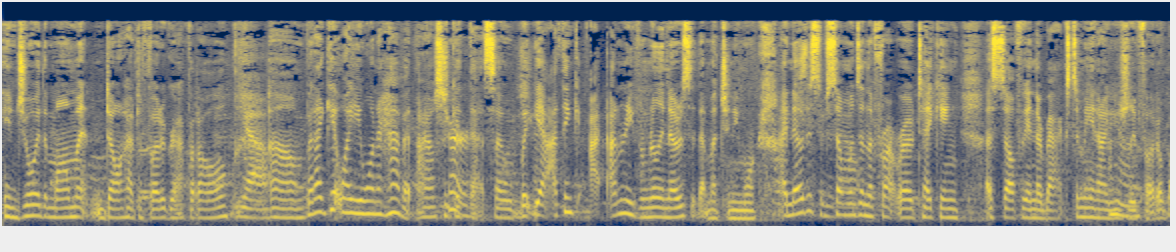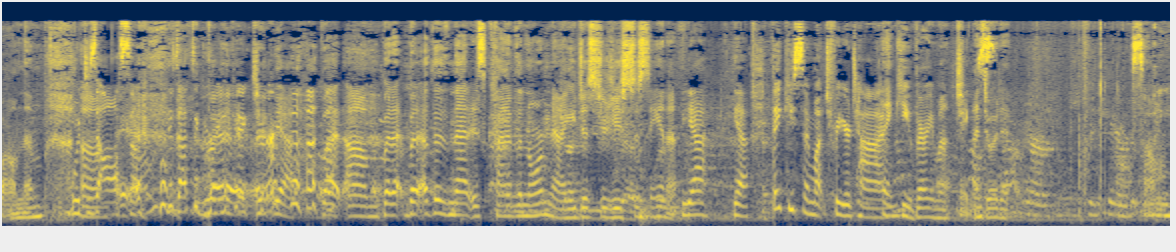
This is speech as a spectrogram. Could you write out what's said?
enjoy the moment and don't have to photograph at all. Yeah. Um, but I get why you want to have it. I also Sure. get that. So, but yeah, I think I, I don't even really notice it that much anymore. I notice if someone's in the front row taking a selfie and their backs to me, and I usually photobomb them, Mm-hmm. Which is Um, awesome because that's a great picture. yeah, but um, but but other than that, it's kind of the norm now. You just you're used to seeing it. Yeah, yeah. Thank you so much for your time. Thank you very much. I enjoyed it. Awesome.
